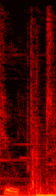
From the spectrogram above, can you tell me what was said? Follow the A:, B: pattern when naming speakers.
A: Puberty.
